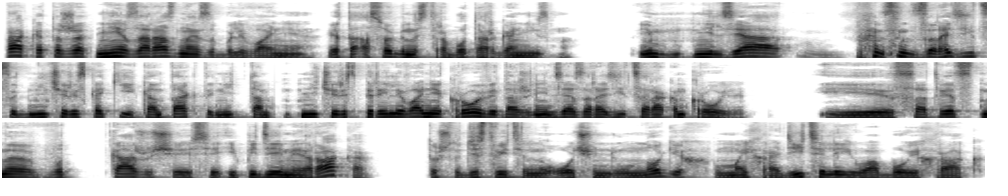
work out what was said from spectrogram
Рак – это же не заразное заболевание, это особенность работы организма. Им нельзя заразиться ни через какие контакты, ни, там, ни через переливание крови, даже нельзя заразиться раком крови. И, соответственно, вот кажущаяся эпидемия рака, то, что действительно очень у многих, у моих родителей, у обоих рак,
